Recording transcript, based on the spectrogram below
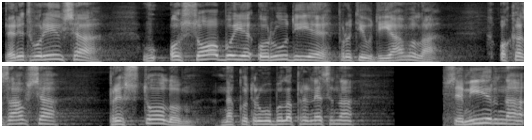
перетворився в особоє орудіє проти диявола, оказався престолом, на котрому була принесена всемірна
